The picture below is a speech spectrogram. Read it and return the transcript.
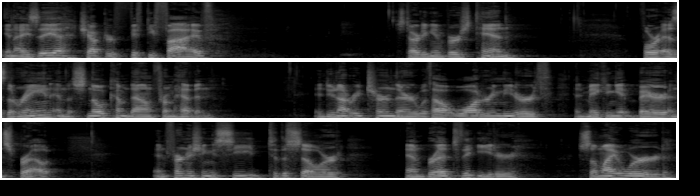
In Isaiah chapter 55, starting in verse 10 For as the rain and the snow come down from heaven, and do not return there without watering the earth and making it bear and sprout, and furnishing seed to the sower and bread to the eater, so my word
